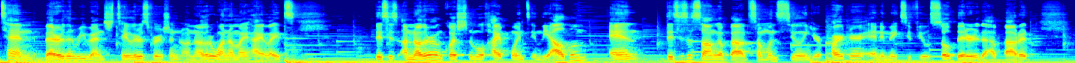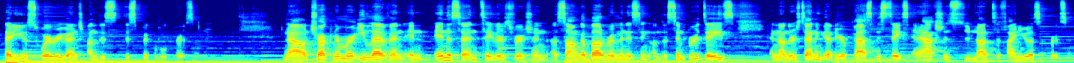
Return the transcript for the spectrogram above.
10, Better Than Revenge, Taylor's version, another one of my highlights. This is another unquestionable high point in the album, and this is a song about someone stealing your partner, and it makes you feel so bitter about it that you swear revenge on this despicable person. Now, track number 11 in Innocent, Taylor's version, a song about reminiscing on the simpler days and understanding that your past mistakes and actions do not define you as a person.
